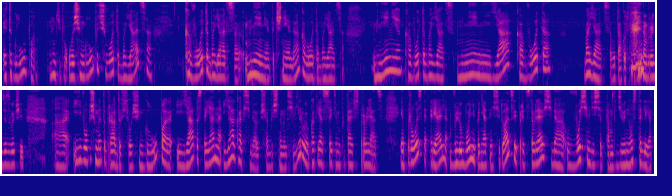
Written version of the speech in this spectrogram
это глупо. Ну, типа, очень глупо чего-то бояться, кого-то бояться, мнение точнее, да, кого-то бояться. Мнение кого-то бояться. Мнение кого-то бояться. Вот так вот правильно вроде звучит. А, и, в общем, это правда все очень глупо. И я постоянно, я как себя вообще обычно мотивирую, как я с этим пытаюсь справляться. Я просто реально в любой непонятной ситуации представляю себя в 80, там, в 90 лет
